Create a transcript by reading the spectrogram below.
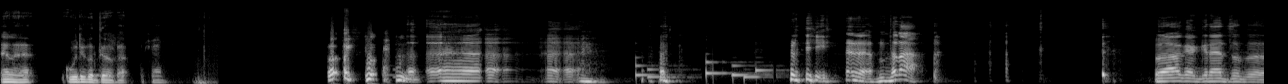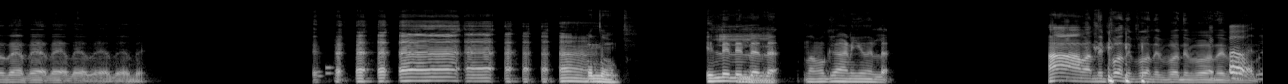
ഞാൻ ഊരി കുത്തി നോക്കാം എന്താടാ വാ കൺഗ്രാറ്റ്സ് അതെ അതെ അതെ അതെ അതെ അതെ അതെ. ഇല്ല ഇല്ല ഇല്ല ഇല്ല. നമുക്ക് കാണിക്കുന്നില്ല. ആ വന്നിപ്പോ വന്നിപ്പോ വന്നിപ്പോ വന്നിപ്പോ വന്ന്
